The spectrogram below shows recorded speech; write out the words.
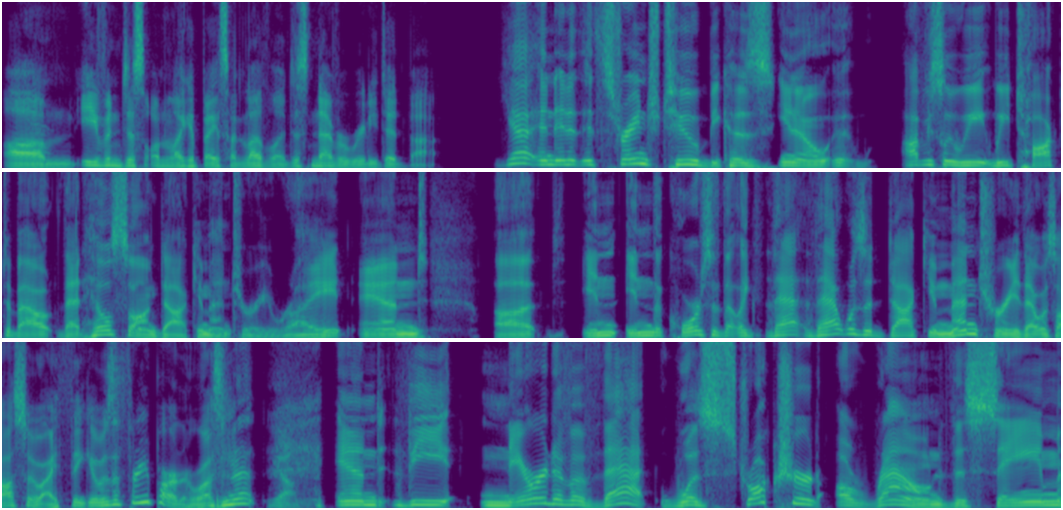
um, even just on like a baseline level. I just never really did that. Yeah, and it, it's strange too because you know, it- obviously we we talked about that Hillsong documentary, right? And uh, in in the course of that, like that that was a documentary that was also, I think it was a three parter, wasn't it? Yeah. And the narrative of that was structured around the same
